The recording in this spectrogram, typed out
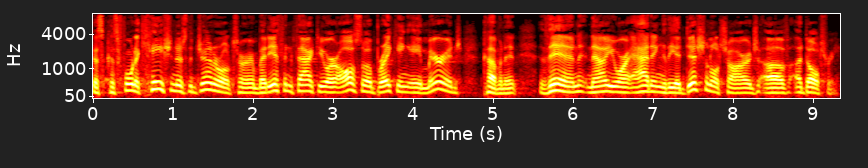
because fornication is the general term, but if in fact you are also breaking a marriage covenant, then now you are adding the additional charge of adultery.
